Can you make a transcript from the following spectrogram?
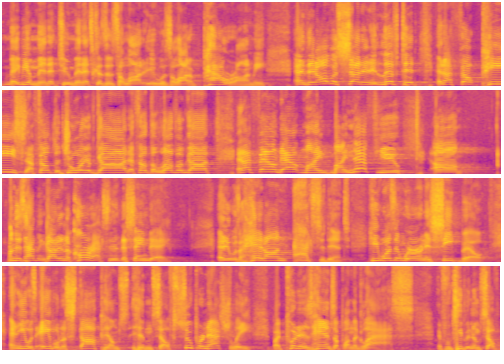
maybe a minute, two minutes, because it was a lot, it was a lot of power on me. And then all of a sudden it lifted and I felt peace. I felt the joy of God. I felt the love of God. And I found out my, my nephew, um, um, when this happened, got in a car accident the same day. And it was a head on accident. He wasn't wearing his seatbelt, and he was able to stop him, himself supernaturally by putting his hands up on the glass and from keeping himself.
